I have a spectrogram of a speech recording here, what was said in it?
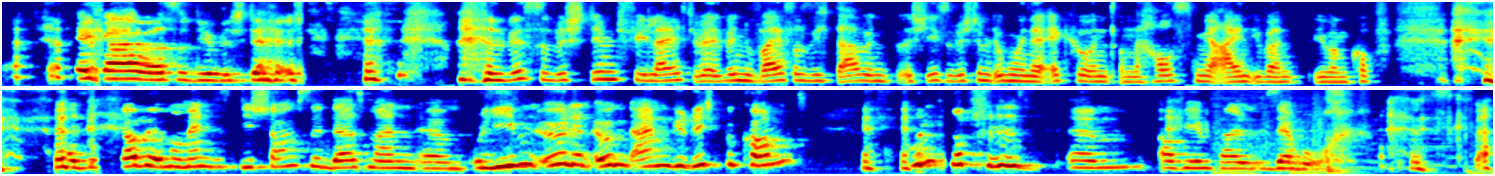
Egal, was du dir bestellst. dann wirst du bestimmt vielleicht, wenn du weißt, dass ich da bin, stehst du bestimmt irgendwo in der Ecke und, und haust mir ein über, über den Kopf. also ich glaube, im Moment ist die Chance, dass man ähm, Olivenöl in irgendeinem Gericht bekommt und Tupfen ähm, auf jeden Fall sehr hoch. Alles klar.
